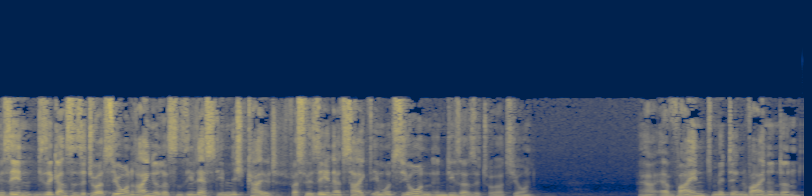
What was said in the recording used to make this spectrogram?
Wir sehen diese ganze Situation reingerissen, sie lässt ihm nicht kalt. Was wir sehen, er zeigt Emotionen in dieser Situation. Ja, er weint mit den Weinenden.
